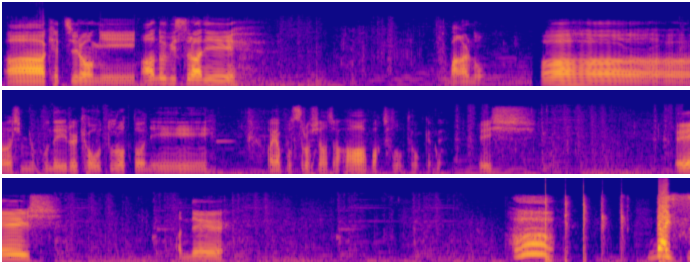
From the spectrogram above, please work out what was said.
아, 개찌렁이. 아누비스라니. 망할 놈. 아, 16분의 1을 겨우 뚫었더니. 아, 그냥 보스러쉬 하자. 아, 빡쳐서 못해 먹겠네. 에이씨. 에이씨. 안 돼. 나이스!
